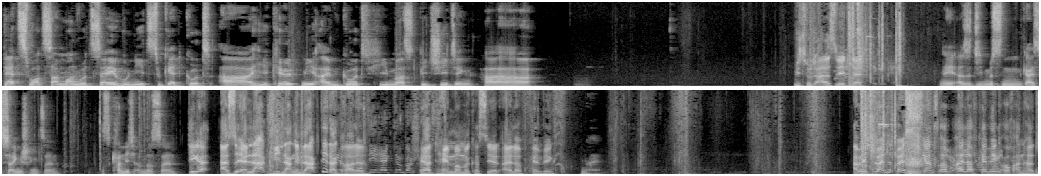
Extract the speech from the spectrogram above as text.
That's what someone would say who needs to get good. Ah, he killed me, I'm good, he must be cheating. Ha ha ha. Mir tut alles weh, Chat. Nee, also die müssen geistig eingeschränkt sein. Das kann nicht anders sein. Digga, also er lag, wie lange lag der da gerade? Er hat Helmbombe kassiert. I love Camping. Nein. Aber ich weiß, weiß nicht ganz, ob I love Camping auch anhat.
